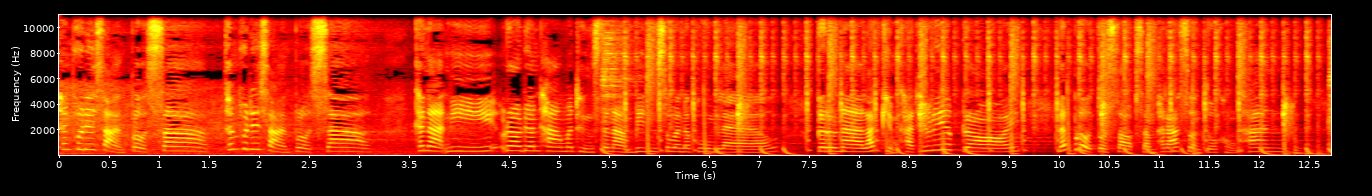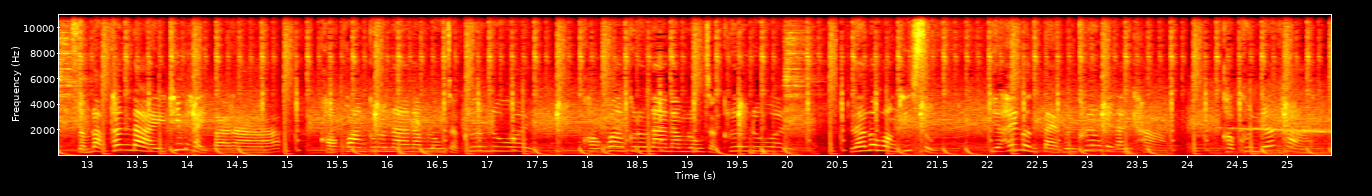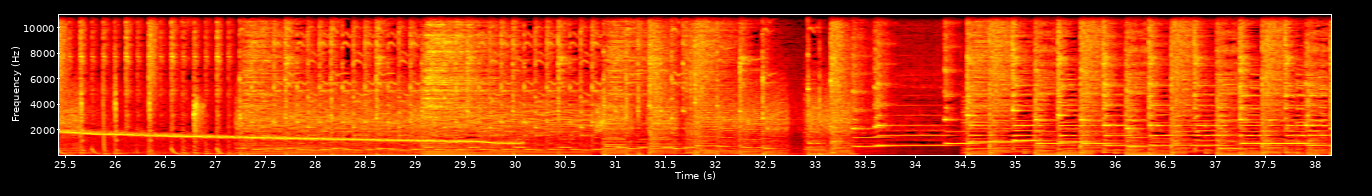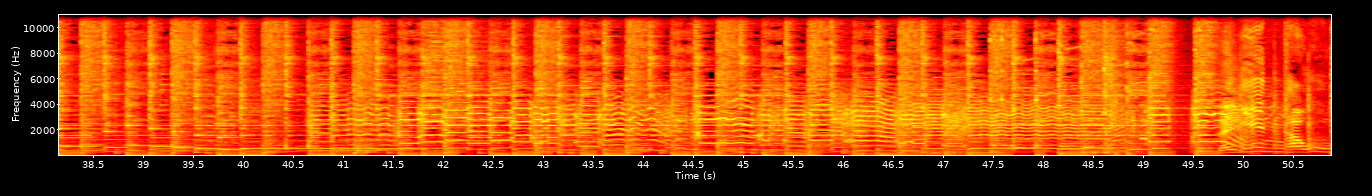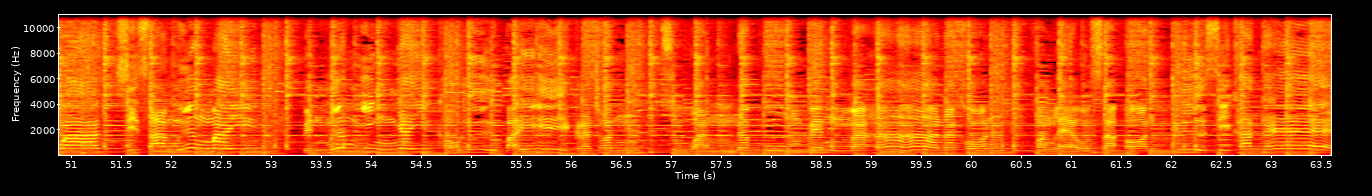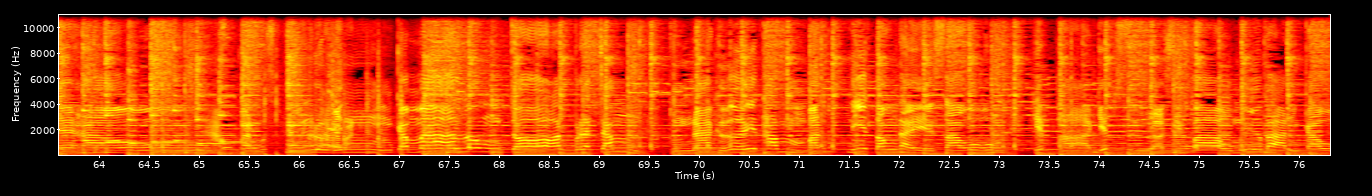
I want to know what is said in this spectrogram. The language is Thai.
ท่านผู้โดยสารโปรดทราบ ท่านผู้โดยสารโปรดทราบ ขณะนี้เราเดินทางมาถึงสนามบินสุวรรณภูมิแล้ว กรุณารัดเข็มขัดให้เรียบร้อย และโปรดตรวจสอบสัมภาระส่วนตัวของท่านสำหรับท่านใดที่มีไหปาร้า ขอความกรุณานำลงจากเครื่องด้วย ขอความกรุณานำลงจากเครื่องด้วย และระวังที่สุด อย่าให้หล่นแตกบนเครื่องเป็นอันขาดขอบคุณเด้อค่ะ เขาว่าสิสร้างเมืองใหม่ เป็นเมืองยิ่งใหญ่เขาลือไปกระชอน สุวรรณภูมิเป็นมหานคร ฟังแล้วสะอ่อนคือสิคักแท้เฮาเครื่องบินก็มาลงจอดประจำทุ่งนาเคยทำบัตรนี้ต้องได้เศร้า เก็บผ้าเก็บเสื้อสิเฝ้าเมื่อบ้านเก่า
